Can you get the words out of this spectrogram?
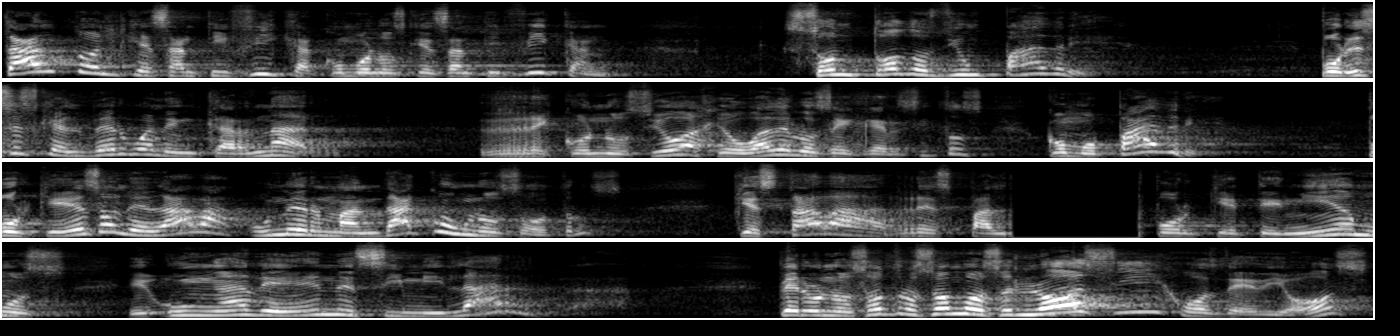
Tanto el que santifica como los que santifican son todos de un Padre. Por eso es que el verbo al encarnar reconoció a Jehová de los ejércitos como Padre, porque eso le daba una hermandad con nosotros que estaba respaldada porque teníamos eh, un ADN similar. Pero nosotros somos los hijos de Dios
